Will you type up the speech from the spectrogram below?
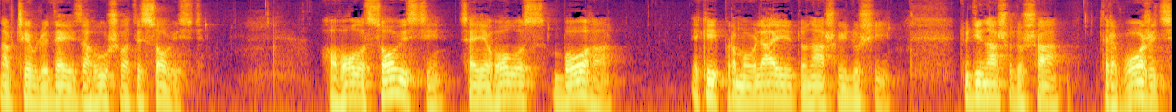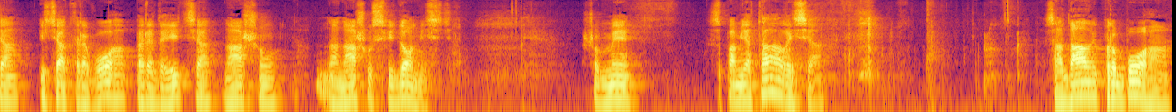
навчив людей заглушувати совість. А голос совісті це є голос Бога, який промовляє до нашої душі. Тоді наша душа тривожиться, і ця тривога передається нашу, на нашу свідомість щоб ми спам'яталися, згадали про Бога,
